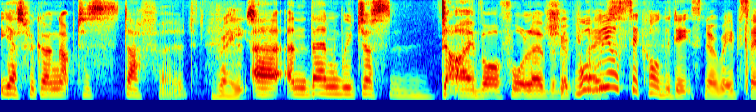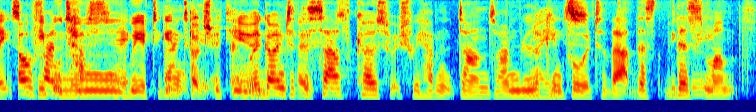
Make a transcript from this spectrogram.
yes, we're going up to Stafford. Right. Uh, and then we just dive off all over the place. Well, we'll stick all the dates on our website so oh, people fantastic. know where to get Thank in touch you. with And you. we're going to the South. Coast, which we haven't done, so I'm looking Right. forward to that this, this great. month.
